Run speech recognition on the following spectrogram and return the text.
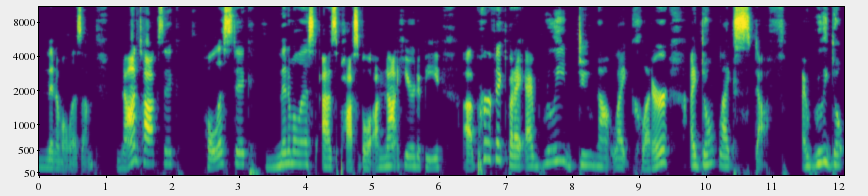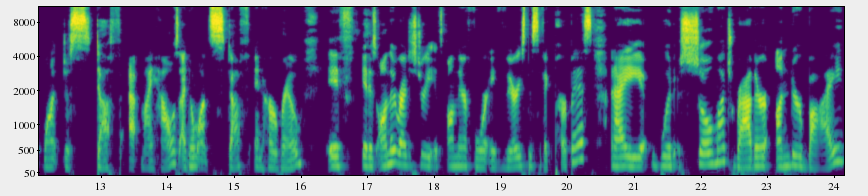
minimalism, non toxic, holistic, minimalist as possible. I'm not here to be uh, perfect, but I, I really do not like clutter. I don't like stuff. I really don't want just stuff at my house. I don't want stuff in her room. If it is on the registry, it's on there for a very specific purpose. And I would so much rather underbuy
